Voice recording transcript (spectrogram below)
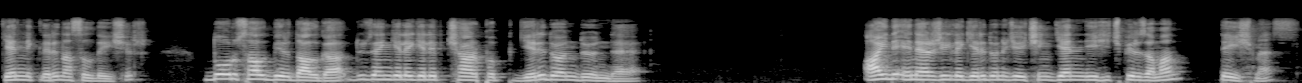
genlikleri nasıl değişir? Doğrusal bir dalga düz engele gelip çarpıp geri döndüğünde aynı enerjiyle geri döneceği için genliği hiçbir zaman değişmez.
